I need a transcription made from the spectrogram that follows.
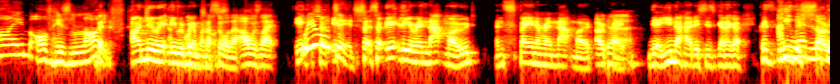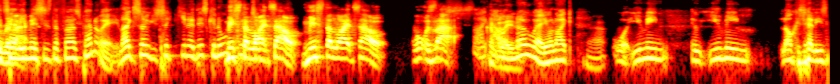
time of his life. I knew Italy That would win when I saw that. I was like, it- We so all it- did. So, so Italy are in that mode, and Spain are in that mode. Okay, Yeah. yeah, you know how this is going to go because he was so Locatelli relaxed. misses the first penalty. Like so, so you know this can all Mr. Lights Out, Mr. Lights Out. What was that? It's like Couldn't out of believe it. nowhere. You're like, Yeah. what you mean? You mean Locatelli's?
